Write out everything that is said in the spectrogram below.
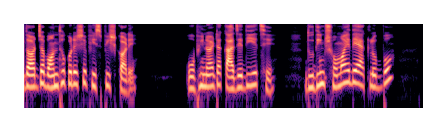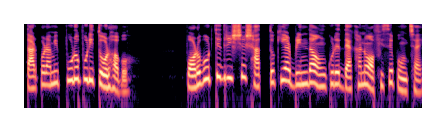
দরজা বন্ধ করে সে ফিসফিস করে। অভিনয়টা কাজে দিয়েছে। দুদিন সময় দে একলব্য, তারপর আমি পুরোপুরি তোর হব। পরবর্তী দৃশ্যে সাত্তকী আর বৃন্দা অঙ্কুরের দেখানো অফিসে পৌঁছায়।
